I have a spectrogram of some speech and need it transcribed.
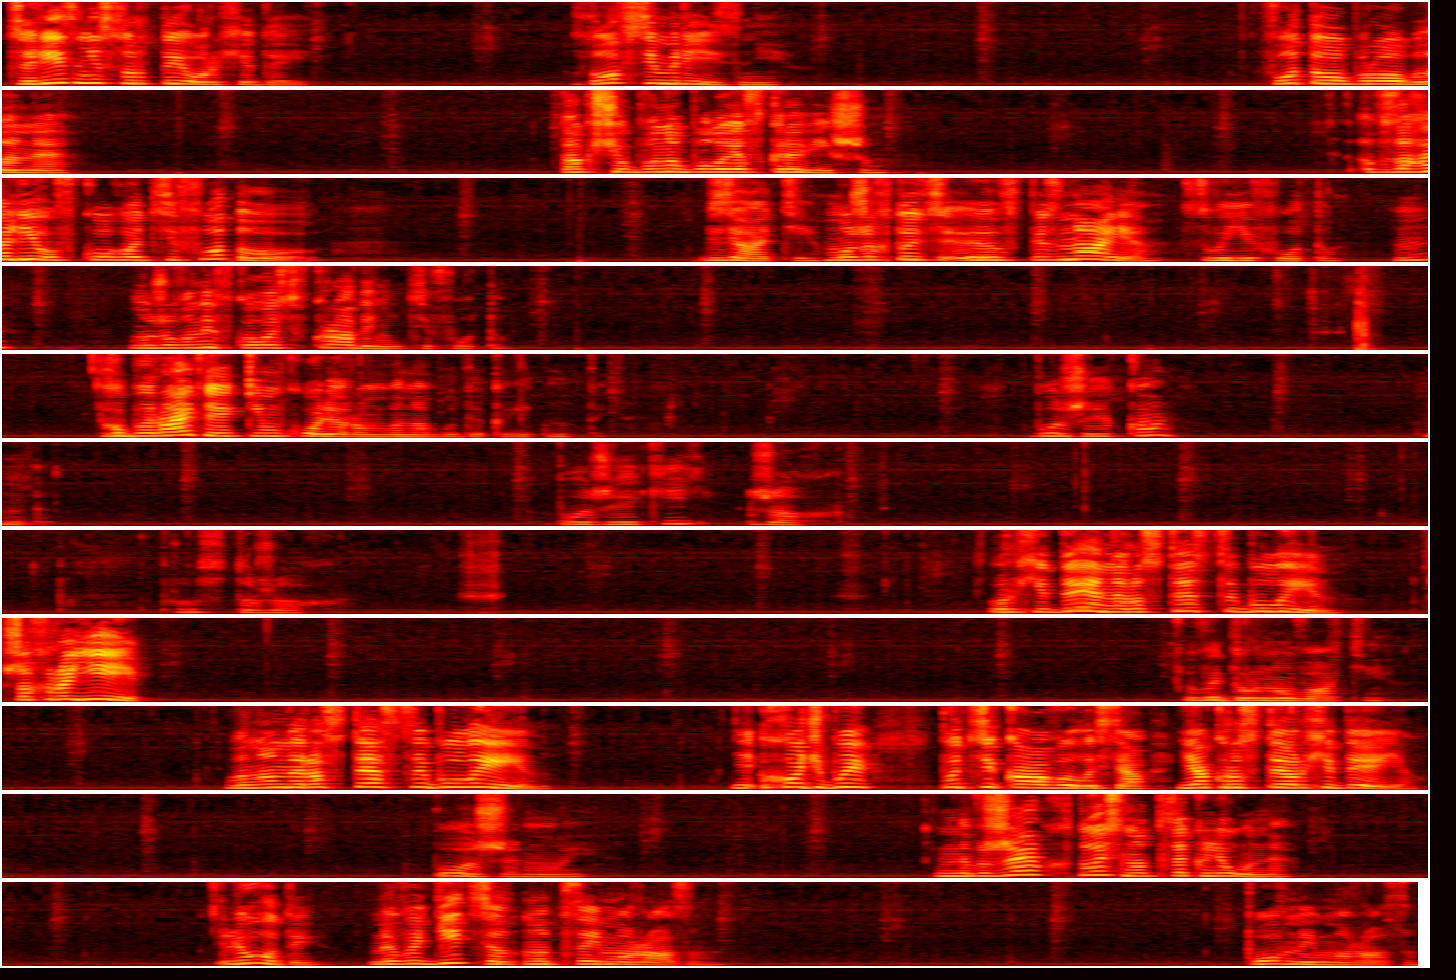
Це різні сорти орхідей. Зовсім різні. Фото оброблене. Так, щоб воно було яскравішим. Взагалі, в кого ці фото взяті? Може, хтось е, впізнає свої фото? М? Може, вони в когось вкрадені, ці фото? Обирайте, яким кольором вона буде квітнути. Боже, яка? Боже, який жах. Просто жах. Орхідея не росте з цибулин. Шахраї. Ви дурнуваті. Вона не росте з цибулин. Хоч би поцікавилися, як росте орхідея. Боже мой. Невже хтось на це клюне? Люди, не ведіться на цей маразм. Повний маразм.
